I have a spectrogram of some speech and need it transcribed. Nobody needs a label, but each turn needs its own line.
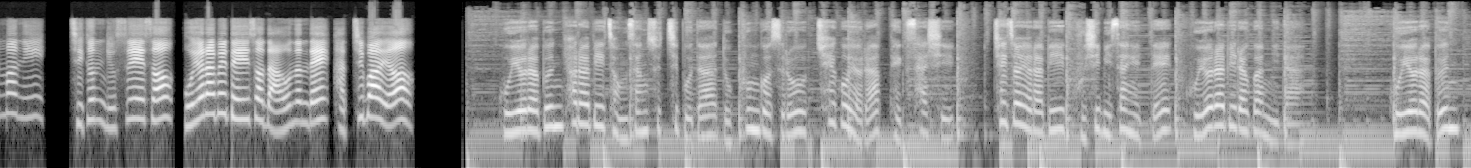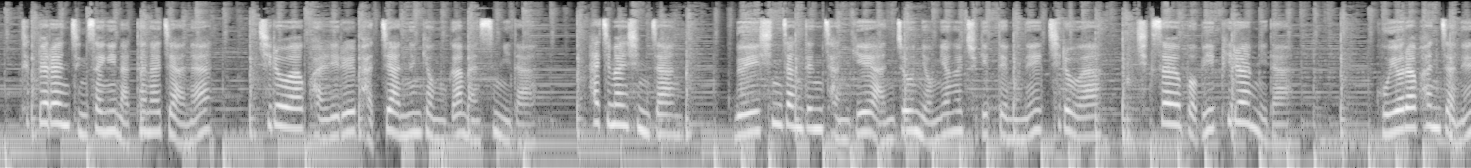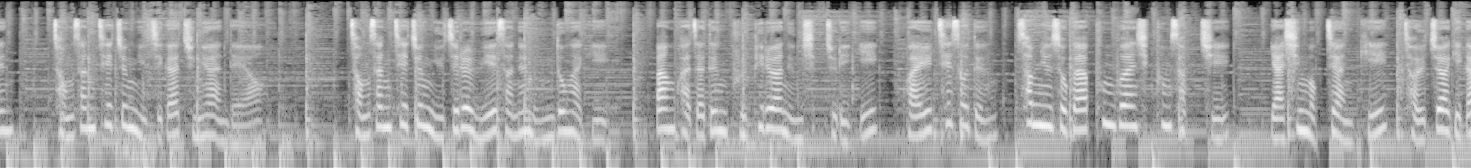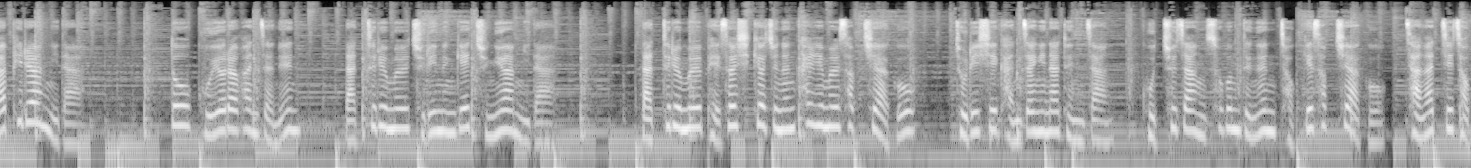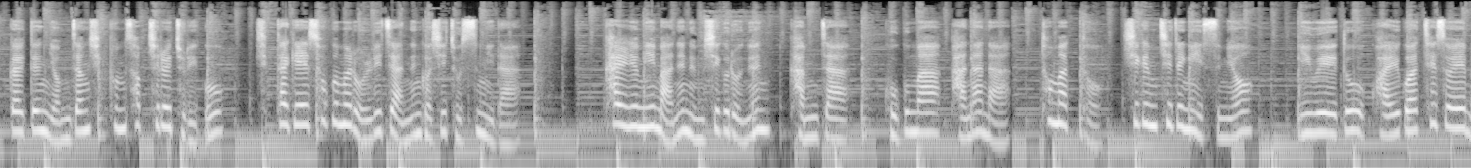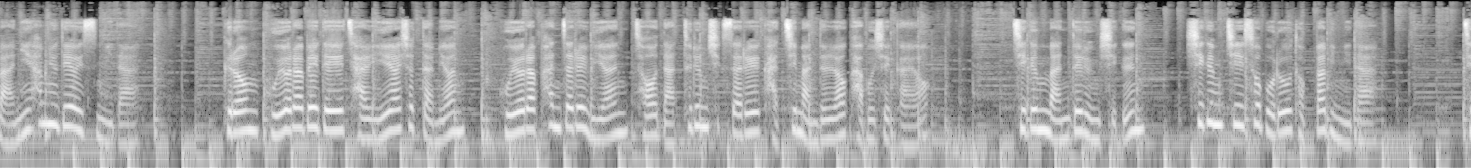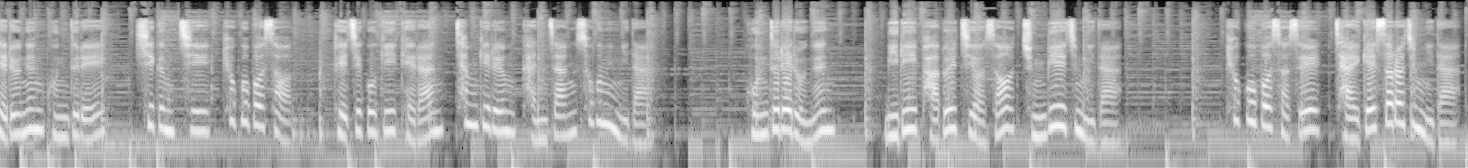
할머니, 지금 뉴스에서 고혈압에 대해서 나오는데 같이 봐요.
고혈압은 혈압이 정상 수치보다 높은 것으로 최고혈압 140, 최저혈압이 90 이상일 때 고혈압이라고 합니다. 고혈압은 특별한 증상이 나타나지 않아 치료와 관리를 받지 않는 경우가 많습니다. 하지만 심장, 뇌, 신장 등 장기에 안 좋은 영향을 주기 때문에 치료와 식사요법이 필요합니다. 고혈압 환자는 정상 체중 유지가 중요한데요. 정상 체중 유지를 위해서는 운동하기, 빵, 과자 등 불필요한 음식 줄이기, 과일, 채소 등 섬유소가 풍부한 식품 섭취, 야식 먹지 않기, 절주하기가 필요합니다. 또 고혈압 환자는 나트륨을 줄이는 게 중요합니다. 나트륨을 배설시켜주는 칼륨을 섭취하고 조리 시 간장이나 된장, 고추장, 소금 등은 적게 섭취하고 장아찌, 젓갈 등 염장식품 섭취를 줄이고 식탁에 소금을 올리지 않는 것이 좋습니다. 칼륨이 많은 음식으로는 감자, 고구마, 바나나, 토마토, 시금치 등이 있으며 이외에도 과일과 채소에 많이 함유되어 있습니다. 그럼 고혈압에 대해 잘 이해하셨다면 고혈압 환자를 위한 저 나트륨 식사를 같이 만들러 가보실까요? 지금 만들 음식은 시금치 소보로 덮밥입니다. 재료는 곤드레, 시금치, 표고버섯, 돼지고기, 계란, 참기름, 간장, 소금입니다. 곤드레로는 미리 밥을 지어서 준비해 줍니다. 표고버섯을 잘게 썰어줍니다.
